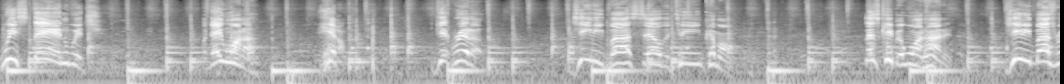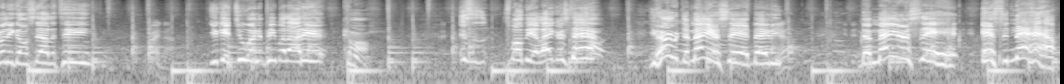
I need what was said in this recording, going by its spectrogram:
we stand with you. But they want to hit them, get rid of them. Jeanie Buss sell the team. Come on, let's keep it 100. Jeanie Buss really gonna sell the team? Right now. You get 200 people out here? Come on. This is supposed to be a Lakers town? You heard what the mayor said, baby. Yeah. The mayor said it's now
